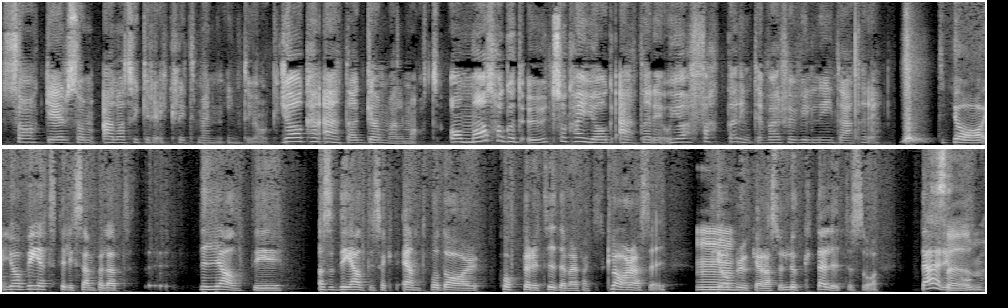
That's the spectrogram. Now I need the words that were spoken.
Saker som alla tycker är äckligt men inte jag. Jag kan äta gammal mat. Om mat har gått ut så kan jag äta det och jag fattar inte varför vill ni inte äta det? Ja, jag vet till exempel att eh, vi alltid, alltså det är alltid säkert en, två dagar kortare tid än vad det faktiskt klarar sig. Jag brukar alltså lukta lite så. Däremot, Same.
